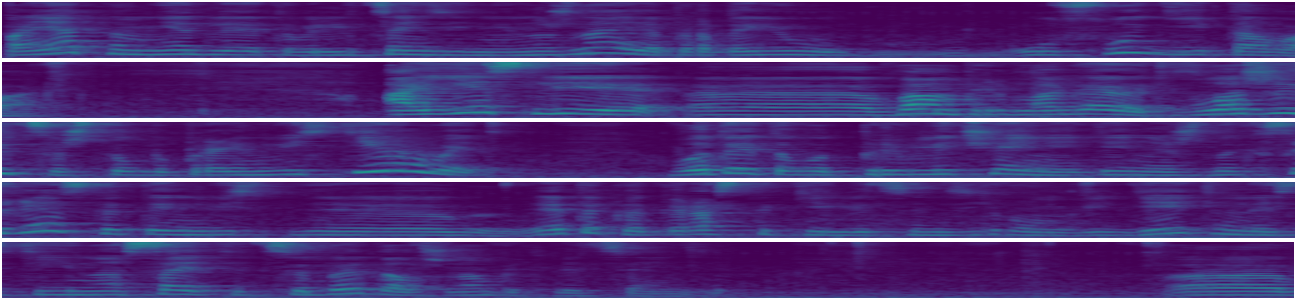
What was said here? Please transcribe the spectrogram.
Понятно, мне для этого лицензия не нужна, я продаю услуги и товар. А если э, вам предлагают вложиться, чтобы проинвестировать, вот это вот привлечение денежных средств, это, инвести... э, это как раз-таки лицензируемый вид деятельности, и на сайте ЦБ должна быть лицензия. Э,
